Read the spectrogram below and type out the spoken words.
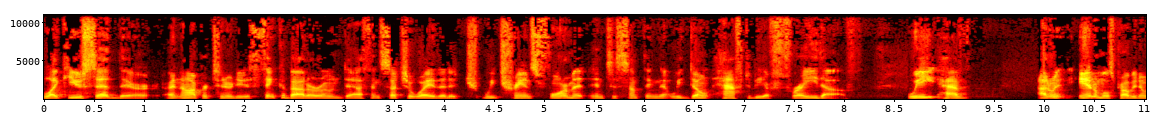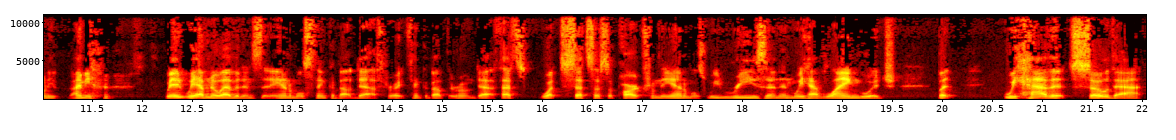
like you said there, an opportunity to think about our own death in such a way that it, we transform it into something that we don't have to be afraid of. We have, I don't, animals probably don't even, I mean, we, we have no evidence that animals think about death, right? Think about their own death. That's what sets us apart from the animals. We reason and we have language, but we have it so that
